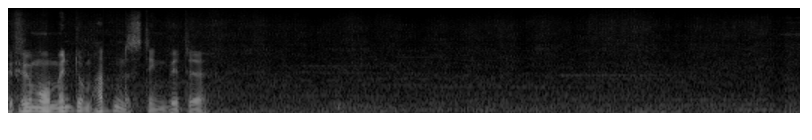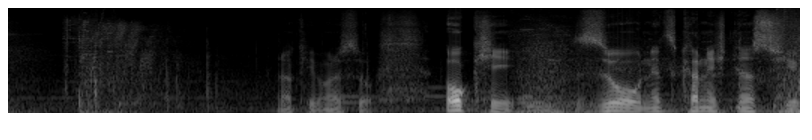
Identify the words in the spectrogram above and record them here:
Wie viel Momentum hat denn das Ding bitte? Okay, mal so. Okay. So, und jetzt kann ich das hier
